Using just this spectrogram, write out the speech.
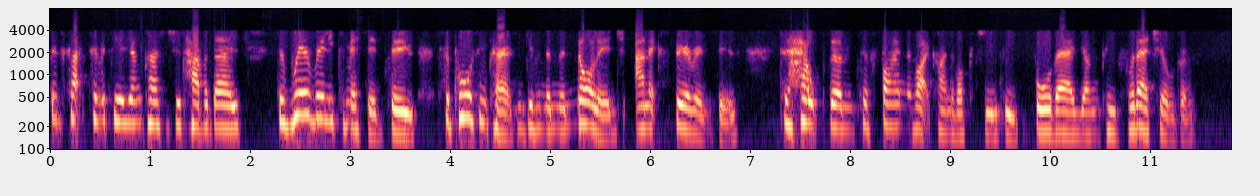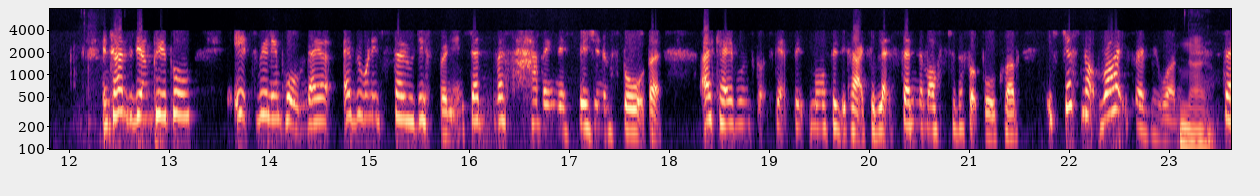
physical activity a young person should have a day. So we're really committed to supporting parents and giving them the knowledge and experiences to help them to find the right kind of opportunity for their young people, for their children. In terms of young people, it's really important. Are, everyone is so different. Instead of us having this vision of sport that okay, everyone's got to get a bit more physically active, let's send them off to the football club. It's just not right for everyone. No. So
